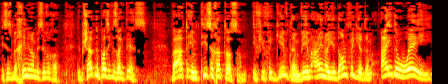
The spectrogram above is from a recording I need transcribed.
He says, The Pshat in the Pasuk is like this. If you forgive them, or you don't forgive them, either way,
